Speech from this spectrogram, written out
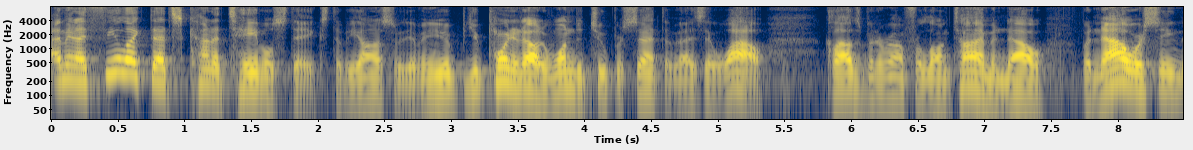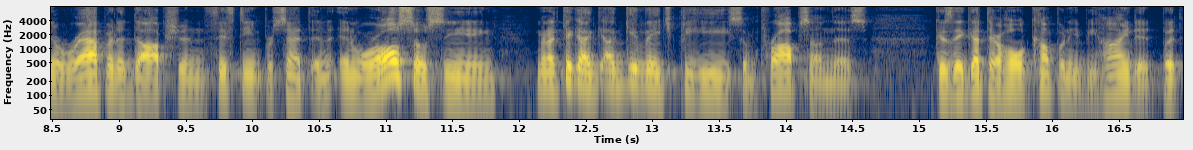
I mean, I feel like that's kind of table stakes, to be honest with you. I mean, you, you pointed out one to 2%, I, mean, I say, wow, cloud's been around for a long time and now but now we're seeing the rapid adoption, 15%, and, and we're also seeing, I mean, I think I, will give HPE some props on this because they got their whole company behind it, but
